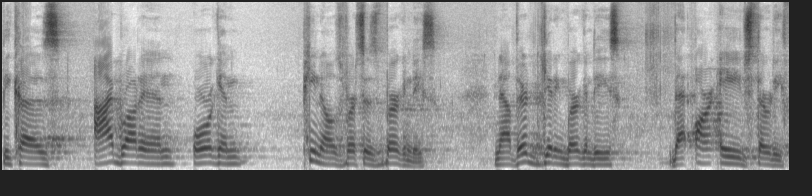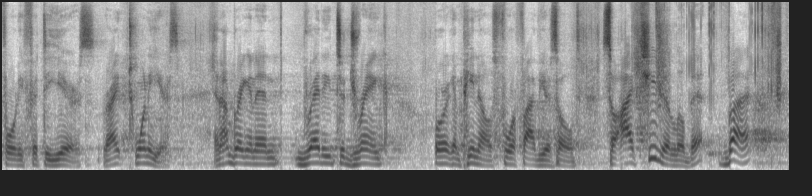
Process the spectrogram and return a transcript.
because I brought in Oregon Pinots versus Burgundies. Now they're getting Burgundies that aren't aged 30, 40, 50 years, right? 20 years. And I'm bringing in ready to drink Oregon Pinots, four or five years old. So I cheated a little bit, but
